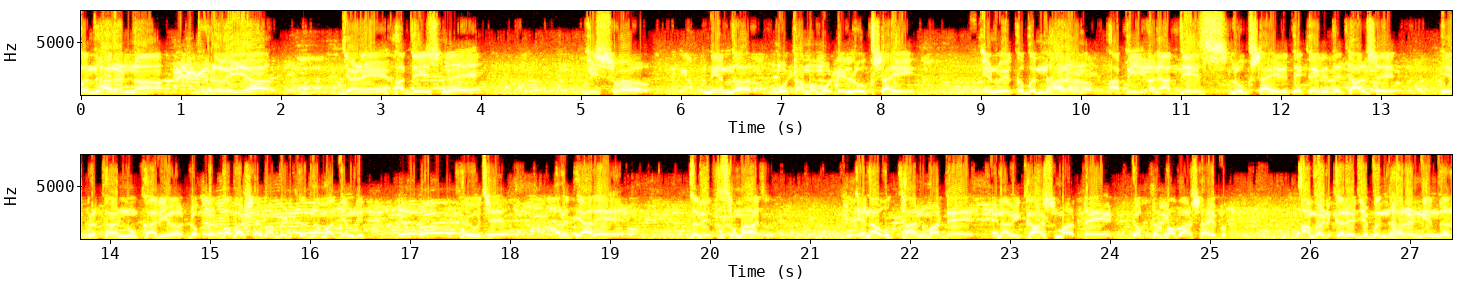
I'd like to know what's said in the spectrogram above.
બંધારણના ઘડવૈયા, જેણે આ દેશને વિશ્વની અંદર મોટામાં મોટી લોકશાહી એનું એક બંધારણ આપી અને આ દેશ લોકશાહી રીતે કઈ રીતે ચાલશે એ પ્રકારનું કાર્ય ડૉક્ટર બાબા સાહેબ આંબેડકરના માધ્યમથી થયું છે. અને ત્યારે દલિત સમાજ એના ઉત્થાન માટે, એના વિકાસ માટે ડૉક્ટર બાબા સાહેબ આંબેડકરે જે બંધારણની અંદર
